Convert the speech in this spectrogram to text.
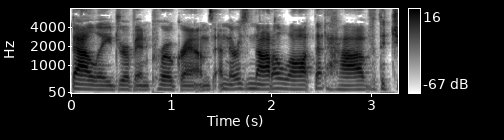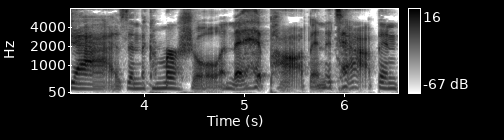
ballet driven programs. And there's not a lot that have the jazz and the commercial and the hip hop and the tap and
